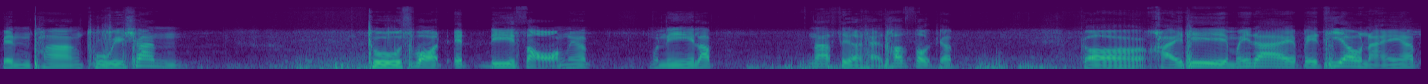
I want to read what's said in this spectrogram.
เป็นทาง t ู v i s i o n 2 Sport SD 2นะครับ วันนี้รับหน้าเสือถ่ายทอดสดครับ ก็ใครที่ไม่ได้ไปเที่ยวไหนครับ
